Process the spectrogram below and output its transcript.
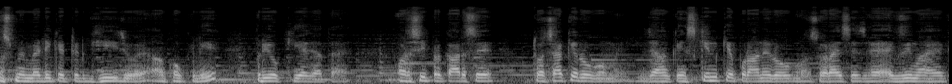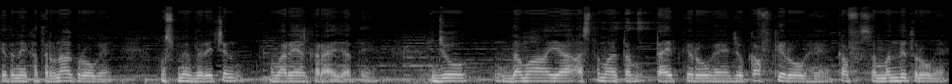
उसमें मेडिकेटेड घी जो है आँखों के लिए प्रयोग किया जाता है। और इसी प्रकार से त्वचा के रोगों में, जहाँ कहीं स्किन के पुराने रोग हों सोराइसिस है एक्जिमा है, कितने खतरनाक रोग हैं, उसमें विरेचन हमारे यहाँ कराए जाते हैं। जो दमा या अस्थमा टाइप के रोग हैं, जो कफ के रोग हैं, कफ संबंधित रोग हैं,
